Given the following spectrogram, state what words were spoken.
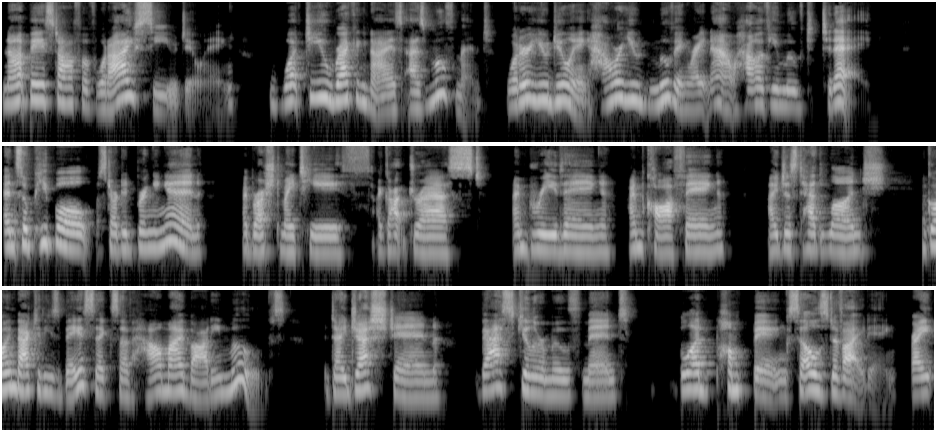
not based off of what I see you doing. What do you recognize as movement? What are you doing? How are you moving right now? How have you moved today? And so people started bringing in I brushed my teeth, I got dressed, I'm breathing, I'm coughing, I just had lunch going back to these basics of how my body moves digestion, vascular movement, blood pumping, cells dividing, right?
